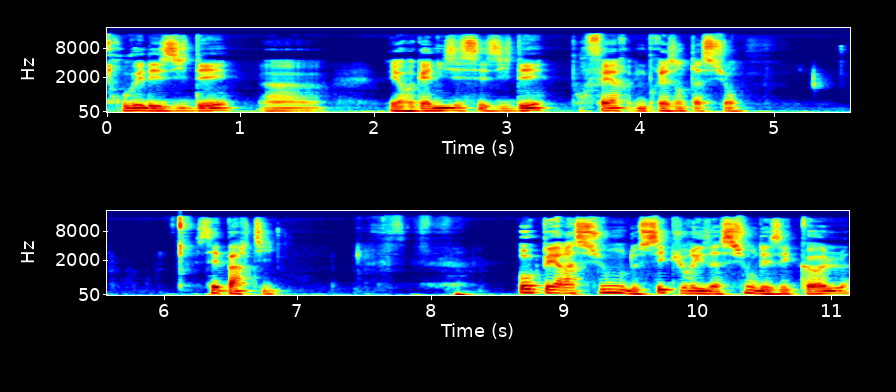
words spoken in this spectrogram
trouver des idées et organiser ces idées pour faire une présentation. C'est parti. Opération de sécurisation des écoles,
